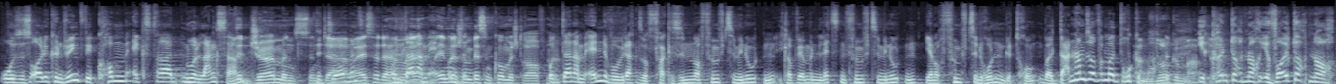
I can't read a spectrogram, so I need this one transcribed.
oh, es ist all you can drink, wir kommen extra nur langsam. The Germans sind The da, Germans. weißt du? Da Und haben dann wir am- immer und- schon ein bisschen komisch drauf. Ne? und dann am Ende, wo wir dachten so, fuck, es sind nur noch 15 Minuten. Ich glaube, wir haben in den letzten 15 Minuten ja noch 15 Runden getrunken, weil dann haben sie auf einmal Druck gemacht. Druck gemacht, ihr ja. könnt doch noch, ihr wollt doch noch.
